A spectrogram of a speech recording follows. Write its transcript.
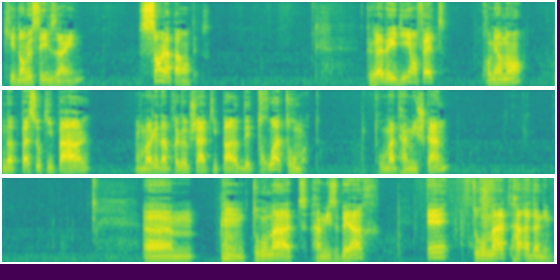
qui est dans le Seif Zain, sans la parenthèse. Que Rabbi dit en fait, premièrement, notre passo qui parle, on va regarder après le chat, qui parle des trois Trumot. Trumat Hamishkan, euh, Hamizbeach et Trumat Ha'adanim.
